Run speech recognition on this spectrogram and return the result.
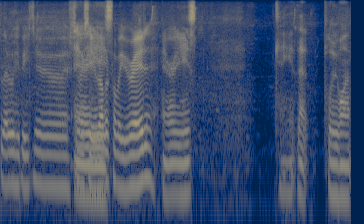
Blue, he'd be. Uh, There he Robert is. probably red. There he is. Can you get that blue one?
